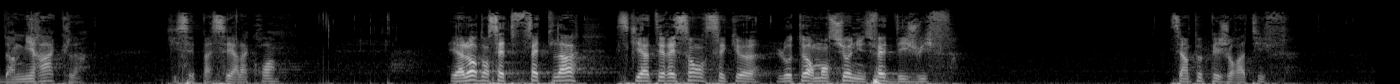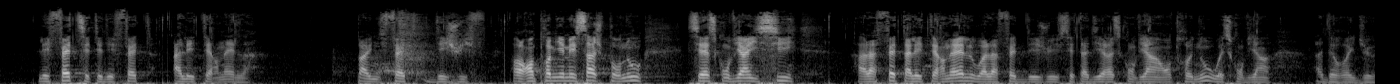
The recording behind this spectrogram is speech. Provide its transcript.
d'un miracle qui s'est passé à la croix. Et alors, dans cette fête-là, ce qui est intéressant, c'est que l'auteur mentionne une fête des Juifs. C'est un peu péjoratif. Les fêtes, c'était des fêtes à l'éternel, pas une fête des Juifs. Alors, un premier message pour nous, c'est est-ce qu'on vient ici à la fête à l'éternel ou à la fête des Juifs? C'est-à-dire, est-ce qu'on vient entre nous ou est-ce qu'on vient adorer Dieu?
